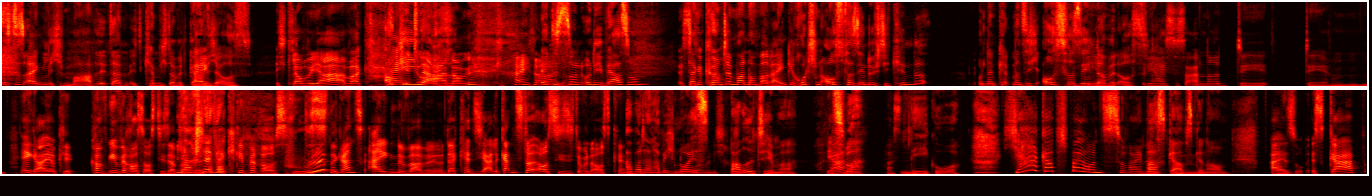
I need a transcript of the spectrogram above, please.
Ist das eigentlich Marvel? Ich kenne mich damit gar nicht aus. Ich glaube ja, aber keine Okay. Ahnung. Keine Das ist so Ahnung. ein Universum, Es da könnte man noch mal reingehen, rutschen aus Versehen durch die Kinder und dann kennt man sich aus Versehen damit aus. Wie heißt das andere? D. D hm, hm. Egal, okay. Komm, gehen wir raus aus dieser Ja, Bubble. schnell weg. Gehen wir raus. Das ist eine ganz eigene Bubble. Und da kennen sich alle ganz doll aus, die sich damit auskennen. Aber dann habe ich ein neues. Bubble-Thema. Ja? Und zwar Was? Lego. Ja, gab's bei uns zu Weihnachten. Was gab's genau? Also, es gab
